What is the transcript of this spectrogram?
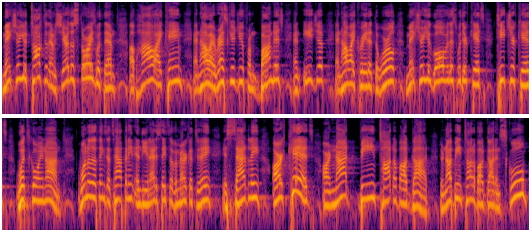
Make sure you talk to them, share the stories with them of how I came and how I rescued you from bondage and Egypt and how I created the world. Make sure you go over this with your kids. Teach your kids what's going on. One of the things that's happening in the United States of America today is sadly, our kids are not being taught about God. They're not being taught about God in school.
